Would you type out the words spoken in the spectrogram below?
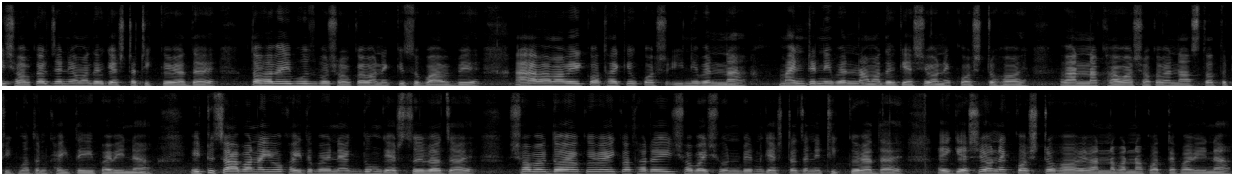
এই সরকার জানি আমাদের গ্যাসটা ঠিক করে দেয়। তাহলেই বুঝব সরকার অনেক কিছু পারবে। আর আমার এই কথায় কেউ কষ্ট নেবেন না। মাইন্ডে নেবেন না, আমাদের গ্যাসে অনেক কষ্ট হয়। রান্না, খাওয়া, সকালে নাস্তা তো ঠিক মতন খাইতেই পারি না। একটু চা বানাইও খাইতে পারি না, একদম গ্যাস চলে যায়। সবাই দয়া করে এই কথাটাই সবাই শুনবেন, গ্যাসটা জানি ঠিক করে দেয়। এই গ্যাসে অনেক কষ্ট হয় রান্না বান্না করতে পারি না।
